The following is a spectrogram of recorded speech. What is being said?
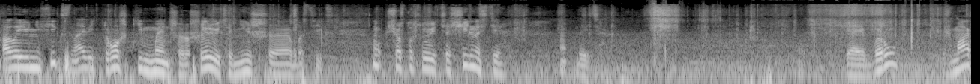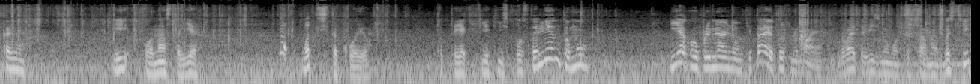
але Unifix навіть трошки менше розширюється, ніж е, BestFix. Ну, що стосується щільності, ну, дивіться. Я її беру, жмакаю, і вона стає ну, от такою. Тобто як якийсь пластилін, тому ніякого преміального Китаю тут немає. Давайте візьмемо те саме BestFix.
